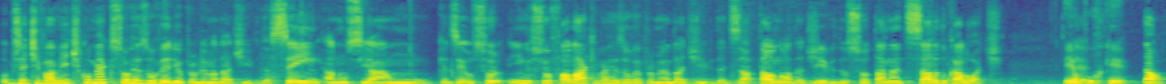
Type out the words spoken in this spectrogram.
Objetivamente, como é que o senhor resolveria o problema da dívida? Sem anunciar um... Quer dizer, o senhor, em o senhor falar que vai resolver o problema da dívida, desatar o nó da dívida, o senhor está na antessala do calote. Eu é, por quê? Não,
